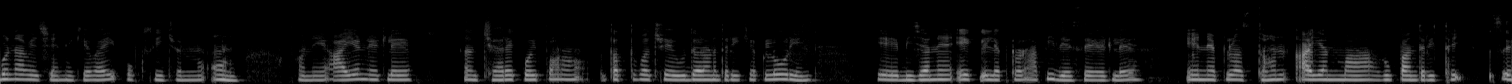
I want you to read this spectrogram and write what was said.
બનાવે છે એને કહેવાય ઓક્સિજનનું અણુ. અને આયન એટલે જ્યારે કોઈ પણ તત્વ છે, ઉદાહરણ તરીકે ક્લોરિન, એ બીજાને એક ઇલેક્ટ્રોન આપી દેશે એટલે એને પ્લસ ધન આયનમાં રૂપાંતરિત થઈ જશે.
